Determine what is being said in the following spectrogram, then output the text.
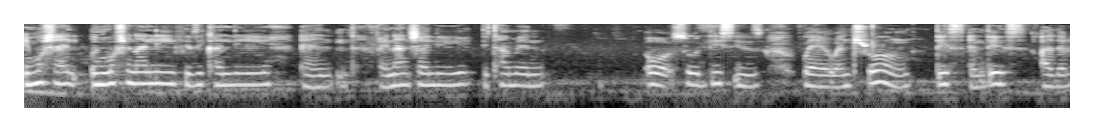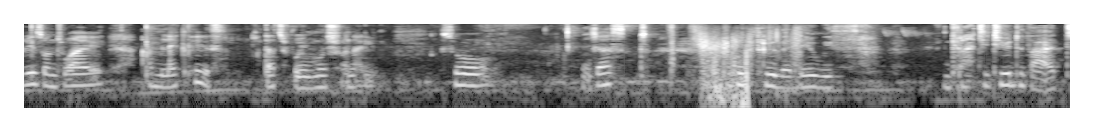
emotional, emotionally, physically, and financially determine oh so this is where i went wrong. This and this are the reasons why i'm like this. That's for emotionally. So just go through the day with gratitude that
